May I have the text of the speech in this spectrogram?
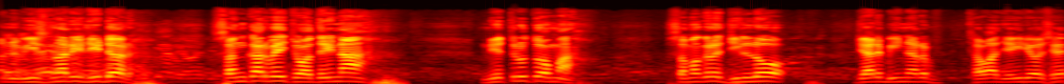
અને વિઝનરી લીડર શંકરભાઈ ચૌધરીના નેતૃત્વમાં સમગ્ર જિલ્લો જ્યારે બિનર થવા જઈ રહ્યો છે,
